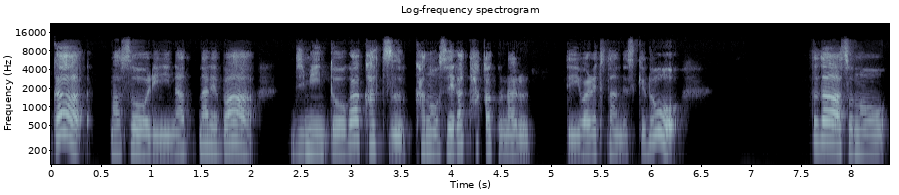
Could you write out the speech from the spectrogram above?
が、まあ、総理にななれば、自民党が勝つ可能性が高くなるって言われてたんですけど、ただ、その、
